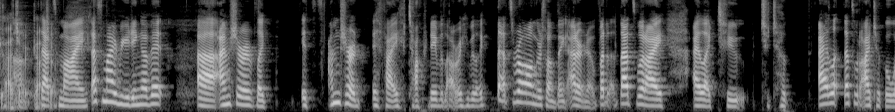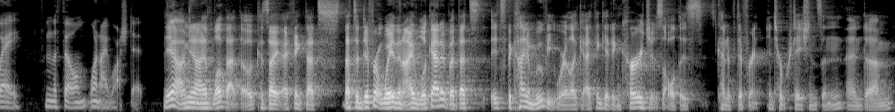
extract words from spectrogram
Gotcha, uh, gotcha. That's my that's my reading of it. Uh, I'm sure like it's I'm sure if I talk to David Lowery, he'd be like, "That's wrong" or something. I don't know, but that's what I I like to to took. I that's what I took away from the film when I watched it. Yeah, I mean, I love that though because I, I, think that's that's a different way than I look at it, but that's it's the kind of movie where like I think it encourages all this kind of different interpretations and and um,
